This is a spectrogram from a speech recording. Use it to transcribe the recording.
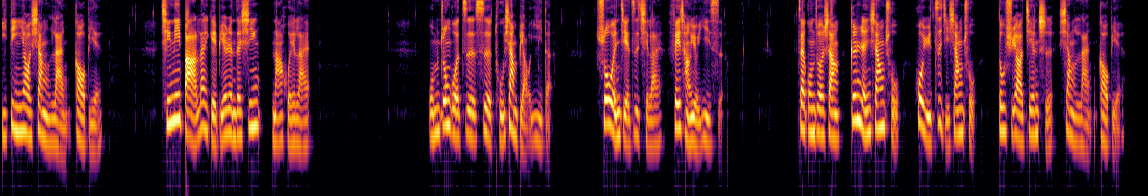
一定要向懒告别，请你把赖给别人的心。拿回来。我们中国字是图像表意的，说文解字起来非常有意思。在工作上跟人相处或与自己相处，都需要坚持向懒告别。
